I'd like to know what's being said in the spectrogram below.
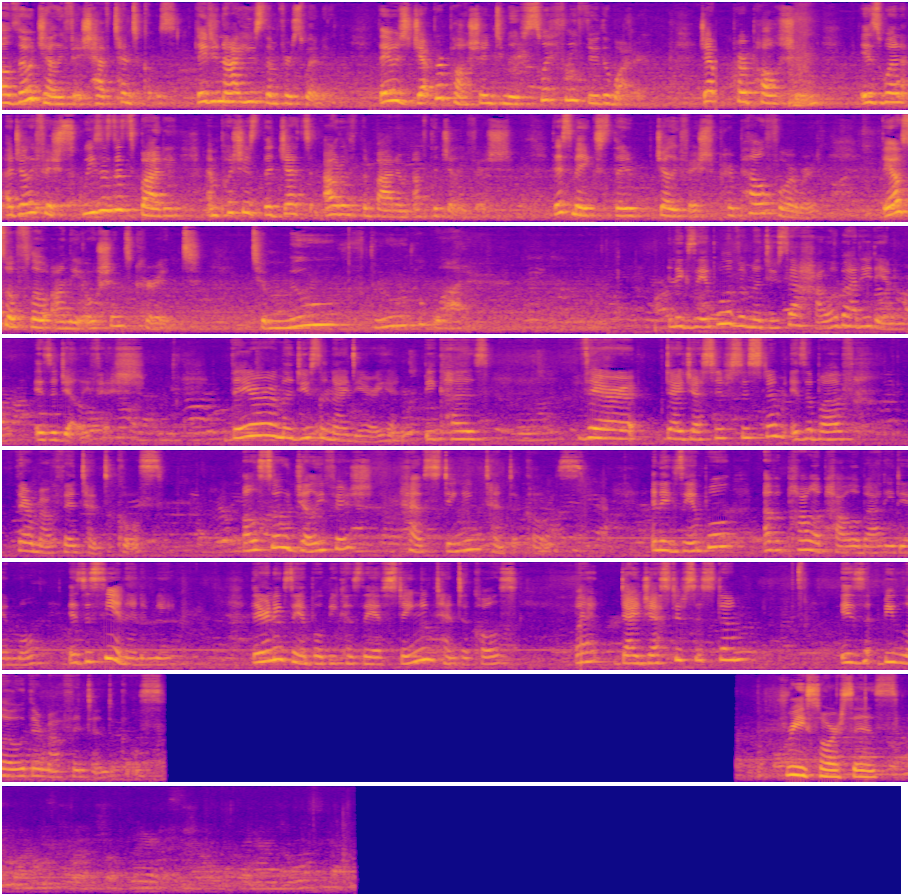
Although jellyfish have tentacles, they do not use them for swimming. They use jet propulsion to move swiftly through the water. Jet propulsion is when a jellyfish squeezes its body and pushes the jets out of the bottom of the jellyfish. This makes the jellyfish propel forward. They also float on the ocean's current to move through the water. An example of a medusa hollow bodied animal is a jellyfish. They are a medusa cnidarian because their digestive system is above their mouth and tentacles. Also, jellyfish have stinging tentacles. An example of a polyp-bodied animal is a sea anemone. They're an example because they have stinging tentacles, but digestive system is below their mouth and tentacles. Resources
